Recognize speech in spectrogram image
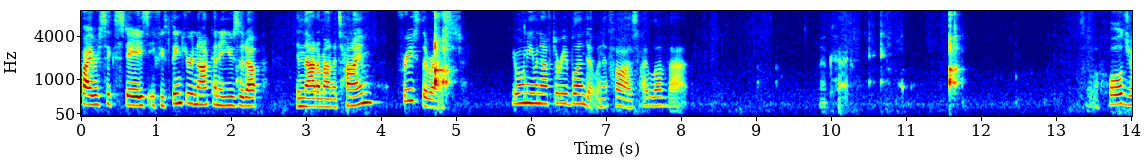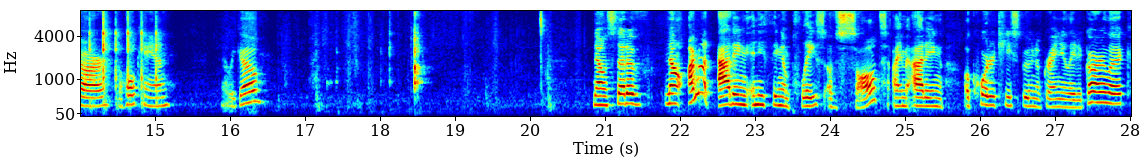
five or six days. If you think you're not going to use it up in that amount of time, freeze the rest. You won't even have to reblend it when it thaws. I love that. Okay. So the whole jar, the whole can. There we go. Now instead of, now I'm not adding anything in place of salt. I'm adding a quarter teaspoon of granulated garlic,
